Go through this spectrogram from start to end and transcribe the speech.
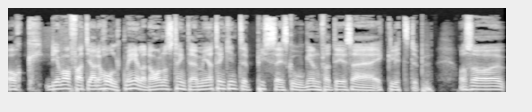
och det var för att jag hade hållit mig hela dagen och så tänkte jag, men jag tänker inte pissa i skogen för att det är så här äckligt typ. Och så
